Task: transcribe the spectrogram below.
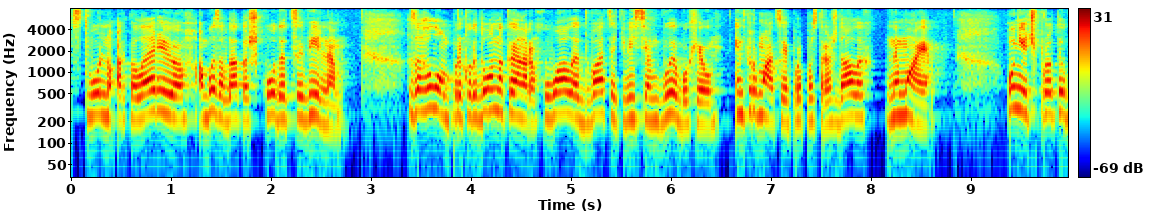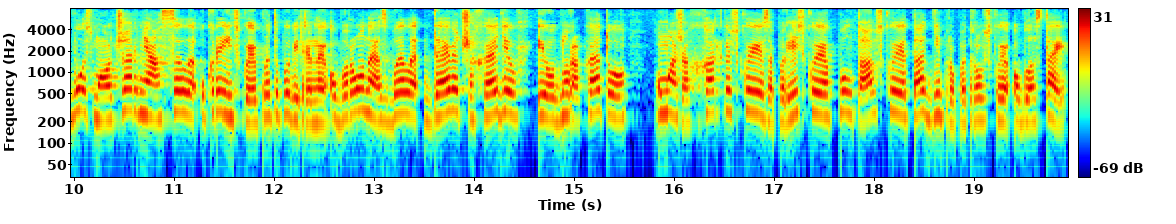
ствольну артилерію, аби завдати шкоди цивільним. Загалом прикордонники нарахували 28 вибухів. Інформації про постраждалих немає. У ніч проти 8 червня сили української протиповітряної оборони збили 9 шахедів і одну ракету у межах Харківської, Запорізької, Полтавської та Дніпропетровської областей.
